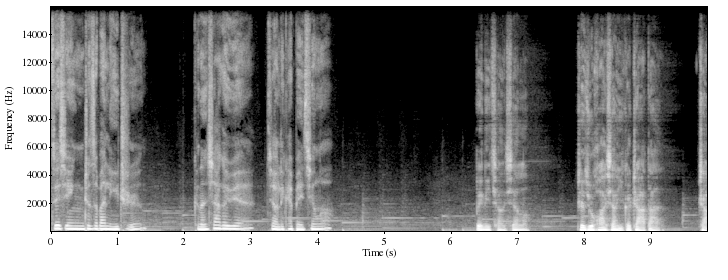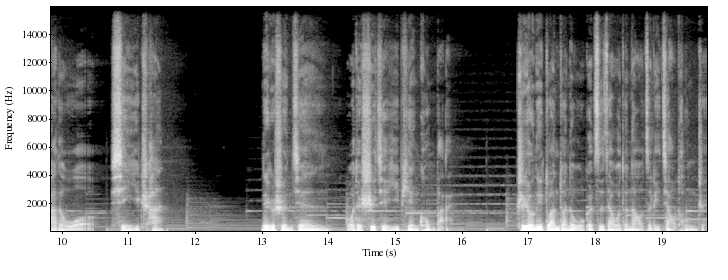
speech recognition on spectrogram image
最近正在办离职，可。能下个月就要离开北京了。被你抢先了，这句话像一个炸弹，炸得我心一颤。那个瞬间，我的世界一片空白，只有那短短的五个字在我的脑子里绞痛着：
